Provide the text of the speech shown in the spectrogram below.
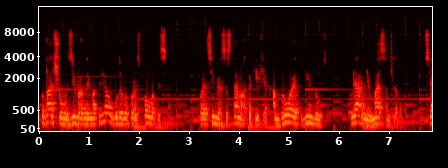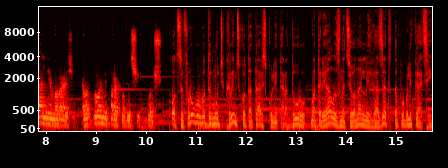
В подальшому зібраний матеріал буде використовуватися в операційних системах, таких як Android, Windows, популярні месенджери, соціальні мережі, електронні перекладачі тощо. Оцифровуватимуть кримсько-татарську літературу, матеріали з національних газет та публікацій.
